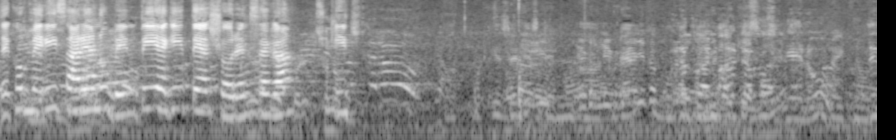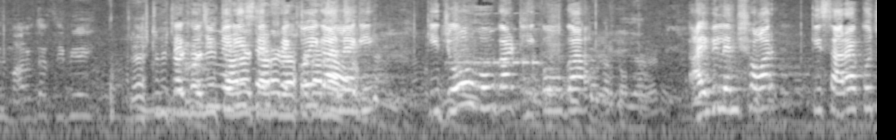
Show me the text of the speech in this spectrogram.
ਦੇਖੋ ਮੇਰੀ ਸਾਰਿਆਂ ਨੂੰ ਬੇਨਤੀ ਹੈਗੀ ਤੇ ਅਸ਼ੋਰੈਂਸ ਹੈਗਾ ਕਿ ਦੇਖੋ ਜੀ ਮੇਰੀ ਸਿਰਫ ਇੱਕੋ ਹੀ ਗੱਲ ਹੈਗੀ ਕਿ ਜੋ ਹੋਊਗਾ ਠੀਕ ਹੋਊਗਾ। ਆਈ ਵਿਲ ਇਨਸ਼ੋਰ ਕਿ ਸਾਰਾ ਕੁਝ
